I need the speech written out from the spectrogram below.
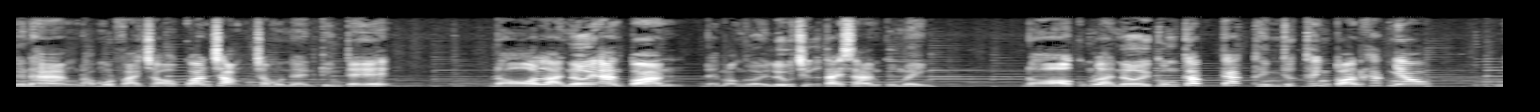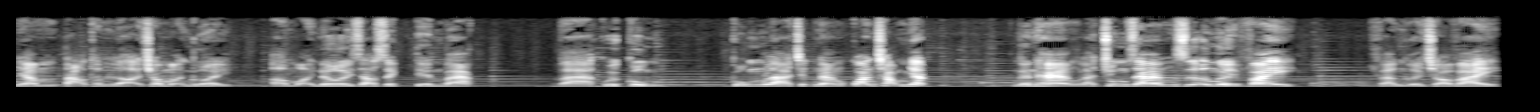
Ngân hàng đóng một vai trò quan trọng trong một nền kinh tế. Đó là nơi an toàn để mọi người lưu trữ tài sản của mình. Đó cũng là nơi cung cấp các hình thức thanh toán khác nhau nhằm tạo thuận lợi cho mọi người ở mọi nơi giao dịch tiền bạc. Và cuối cùng cũng là chức năng quan trọng nhất. Ngân hàng là trung gian giữa người vay và người cho vay.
